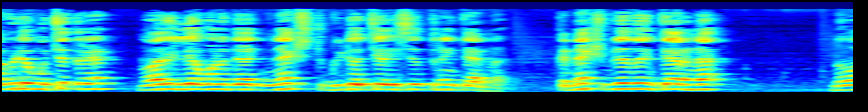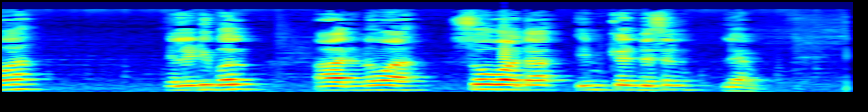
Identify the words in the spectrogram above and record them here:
वीडियो मुचाद दी लिया बनो नेक्स्ट वीडियो चेक इसे तुनी तैयार ना। के नेक्स्ट वीडियो तुनी तैयार ना? नवा एलईडी बल्ब और 100 वाटा इनकैंडेशन लैम्प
